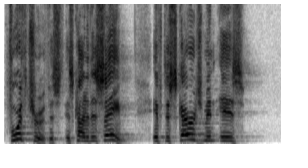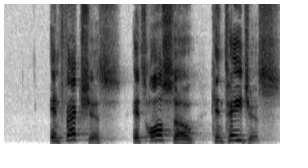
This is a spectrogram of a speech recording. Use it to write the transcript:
Fourth truth is, is kind of the same. If discouragement is infectious, it's also contagious.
